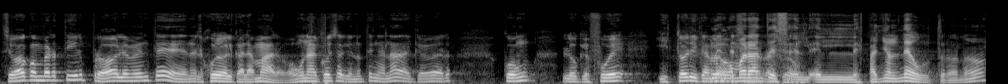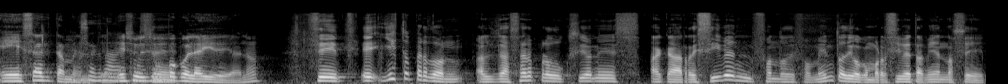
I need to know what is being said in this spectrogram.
se va a convertir probablemente en el juego del calamar, o una cosa que no tenga nada que ver con lo que fue históricamente. como era antes el, español neutro, ¿no? Exactamente. Eso es un poco la idea, ¿no? Sí, eh, y esto, perdón, al hacer producciones acá, ¿reciben fondos de fomento? Digo, como recibe también, no sé,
